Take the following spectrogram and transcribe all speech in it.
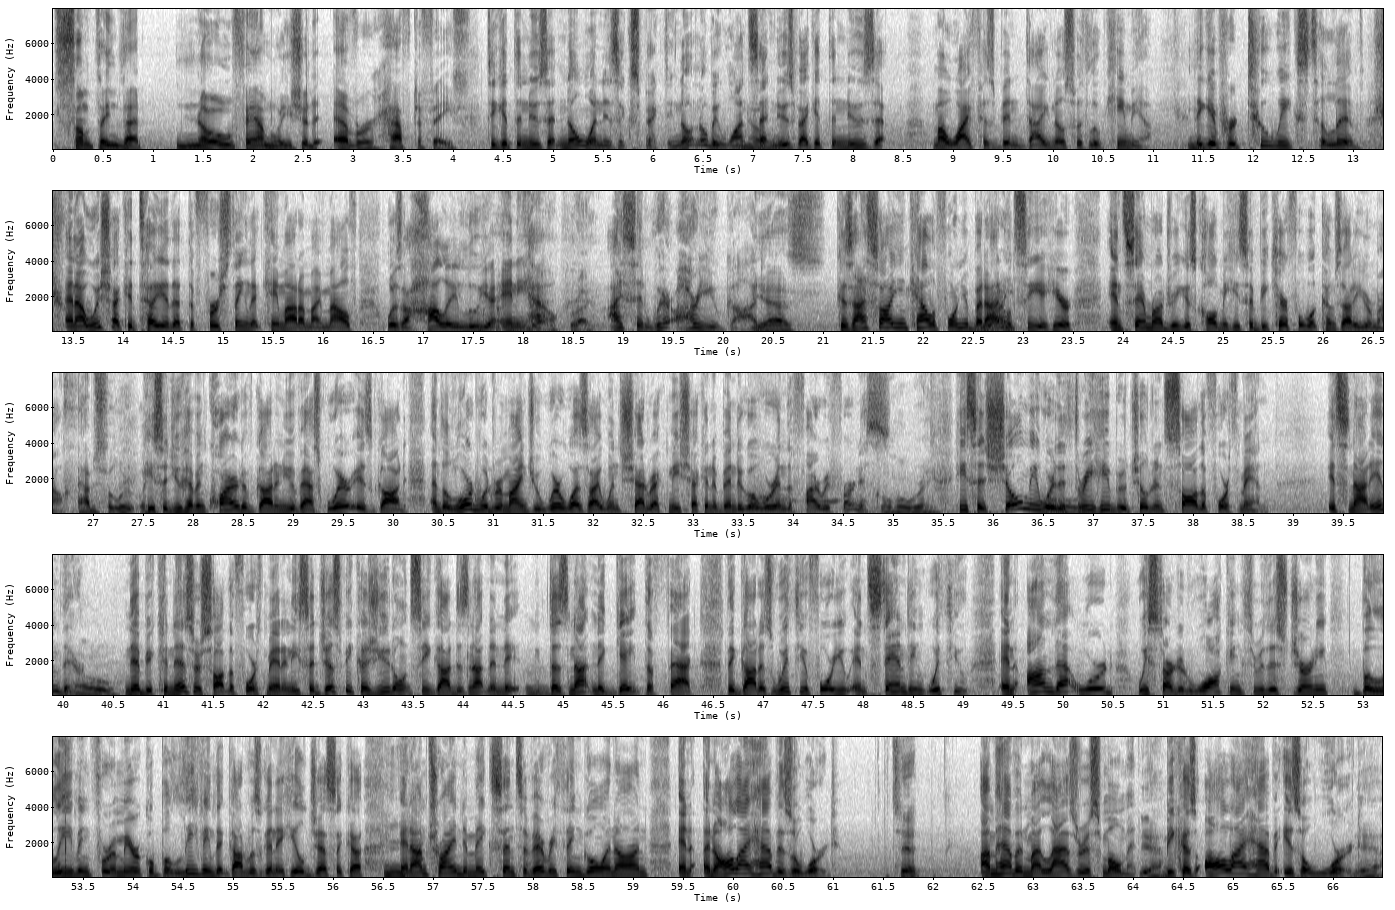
something that no family should ever have to face. to get the news that no one is expecting. No, nobody wants that news, but I get the news that my wife has been diagnosed with leukemia. Mm. They give her two weeks to live. And I wish I could tell you that the first thing that came out of my mouth was a hallelujah, anyhow. Right, right. I said, Where are you, God? Yes. Because I saw you in California, but I don't see you here. And Sam Rodriguez called me. He said, Be careful what comes out of your mouth. Absolutely. He said, You have inquired of God and you have asked, Where is God? And the Lord would remind you, Where was I when Shadrach, Meshach, and Abednego were in the fiery furnace? Glory. He says, Show me where the three Hebrew children saw the fourth man. It's not in there. No. Nebuchadnezzar saw the fourth man, and he said, Just because you don't see God does not, does not negate the fact that God is with you, for you, and standing with you. And on that word, we started walking through this journey, believing for a miracle, believing that God was going to heal Jessica. Mm. And I'm trying to make sense of everything going on, and, and all I have is a word. That's it. I'm having my Lazarus moment Yeah. because all I have is a word. Yeah.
